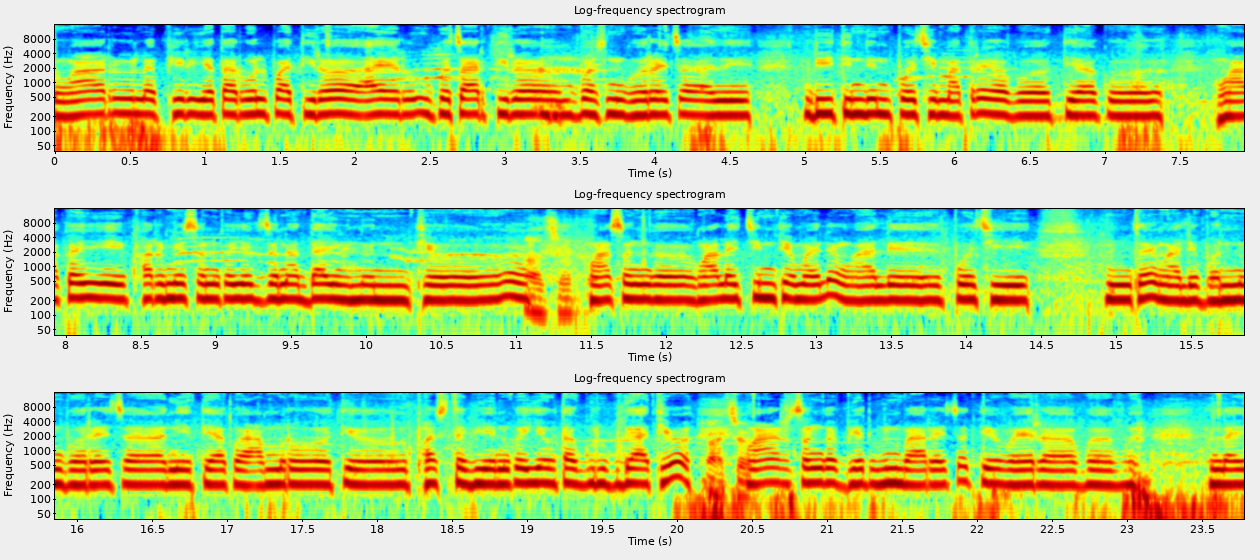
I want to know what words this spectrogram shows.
उहाँहरूलाई फेरि यता रोल्पातिर आएर उपचारतिर बस्नुभयो रहेछ। अनि दुई तिन दिनपछि मात्रै अब त्यहाँको उहाँकै फर्मेसनको एकजना दाई हुनुहुन्थ्यो। उहाँसँग उहाँलाई चिन्थेँ मैले उहाँले पछि चाहिँ उहाँले भन्नुभयो रहेछ अनि त्यहाँको हाम्रो त्यो फर्स्ट बिएनको एउटा ग्रुप गएको थियो। उहाँहरूसँग भेट हुनुभएको रहेछ त्यो भएर अब लाई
